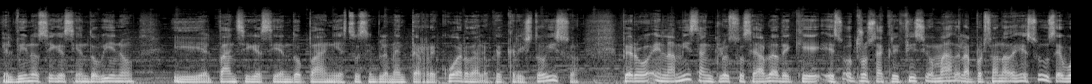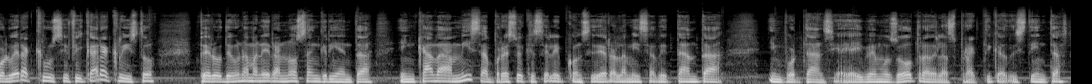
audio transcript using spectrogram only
El vino sigue siendo vino y el pan sigue siendo pan y esto simplemente recuerda lo que Cristo hizo. Pero en la misa incluso se habla de que es otro sacrificio más de la persona de Jesús, es volver a crucificar a Cristo, pero de una manera no sangrienta en cada misa. Por eso es que se le considera la misa de tanta importancia. Y ahí vemos otra de las prácticas distintas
